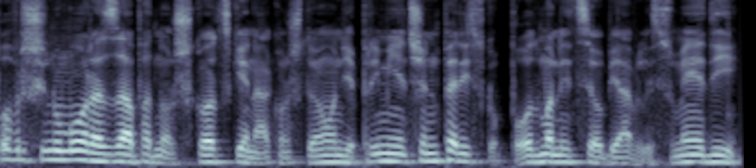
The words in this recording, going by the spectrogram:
površinu mora zapadno od Škotske nakon što je on je primijećen periskop podmornice, objavili su mediji.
